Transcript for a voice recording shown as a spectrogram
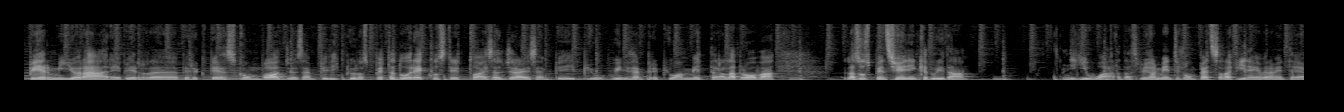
per migliorare, per, per, per sconvolgere sempre di più lo spettatore, è costretto a esagerare sempre di più, quindi sempre più a mettere alla prova la sospensione di incredulità di chi guarda, specialmente c'è un pezzo alla fine che veramente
